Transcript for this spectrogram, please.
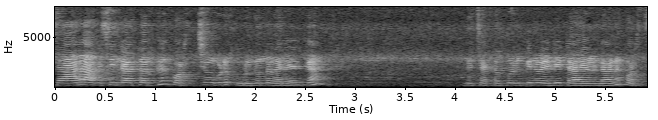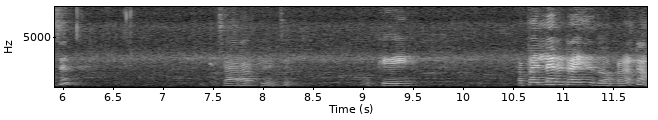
ചാറ് ആവശ്യമില്ലാത്തവർക്ക് കുറച്ചും കൂടി കുറുകുന്ന വരെ വെക്കാം. ഇത് ചക്കപ്പുഴുക്കിന് വേണ്ടിയിട്ടായതുകൊണ്ടാണ് കുറച്ച് ചാറാക്കി വെച്ചത്. ഓക്കെ അപ്പോൾ എല്ലാവരും ട്രൈ ചെയ്ത് നോക്കണം കേട്ടോ.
